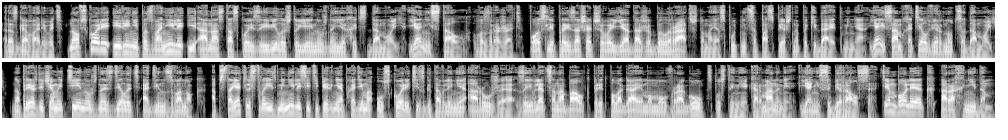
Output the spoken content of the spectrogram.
разговаривать. Но вскоре Ирине позвонили, и она с тоской заявила, что ей нужно ехать домой. Я не стал возражать. После произошедшего я даже был рад, что моя спутница поспешно покидает меня. Я и сам хотел вернуться домой. Но прежде чем идти, нужно сделать один звонок. Обстоятельства изменились, и теперь необходимо ускорить изготовление оружия. Заявляться на бал к предполагаемому врагу с пустыми карманами я не собирался. Тем более к арахнидам.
